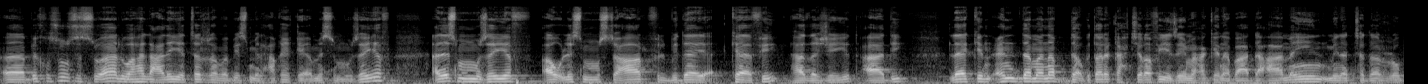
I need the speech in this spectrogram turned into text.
آه، بخصوص السؤال وهل علي ترجمة باسمي الحقيقي أم اسم مزيف؟ الاسم المزيف أو الاسم المستعار في البداية كافي هذا جيد عادي. لكن عندما نبدأ بطريقة احترافية زي ما حكينا بعد عامين من التدرب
